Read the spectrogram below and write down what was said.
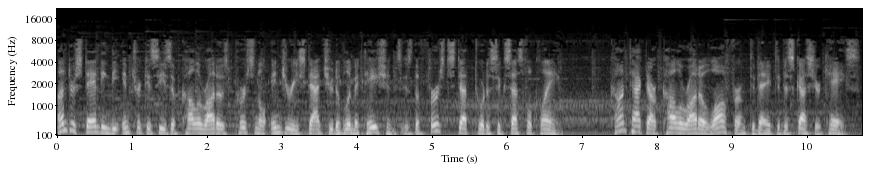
Understanding the intricacies of Colorado's personal injury statute of limitations is the first step toward a successful claim. Contact our Colorado law firm today to discuss your case.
